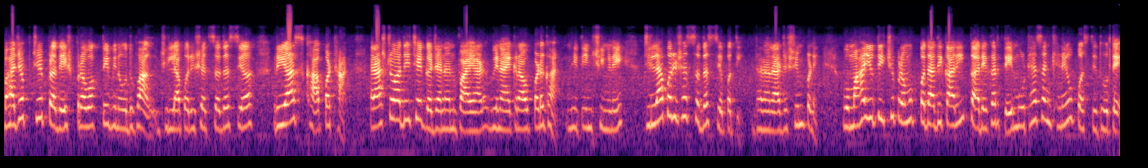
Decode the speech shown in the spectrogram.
भाजपचे प्रदेश प्रवक्ते विनोद वाघ जिल्हा परिषद सदस्य रियाज खा पठाण राष्ट्रवादीचे गजानन वायाड विनायकराव पडघान नितीन शिंगणे जिल्हा परिषद सदस्यपती धनराज शिंपणे व महायुतीचे प्रमुख पदाधिकारी कार्यकर्ते मोठ्या संख्येने उपस्थित होते.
